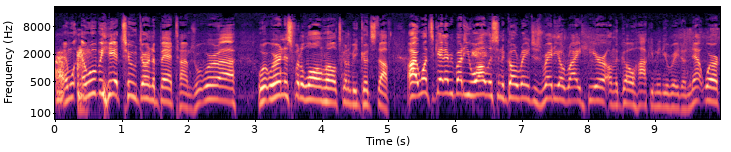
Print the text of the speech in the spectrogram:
And, and we'll be here too during the bad times. We're uh, we're, in this for the long haul. It's going to be good stuff. All right, once again, everybody, you all listen to Go Rangers Radio right here on the Go Hockey Media Radio Network.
